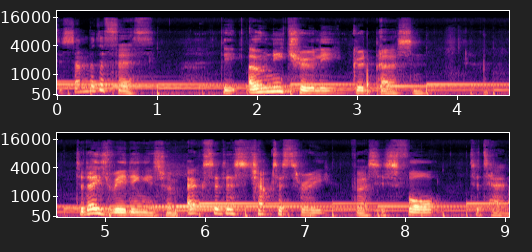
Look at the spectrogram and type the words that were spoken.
December the 5th, the only truly good person. Today's reading is from Exodus chapter 3, verses 4 to 10.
